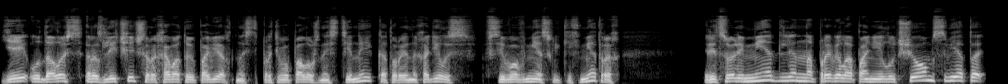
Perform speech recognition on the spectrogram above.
Ей удалось различить шероховатую поверхность противоположной стены, которая находилась всего в нескольких метрах. Рицоли медленно провела по ней лучом света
